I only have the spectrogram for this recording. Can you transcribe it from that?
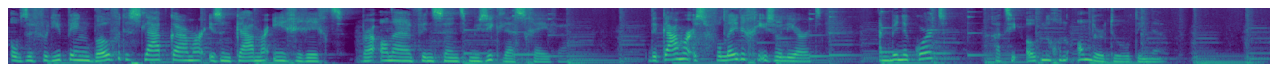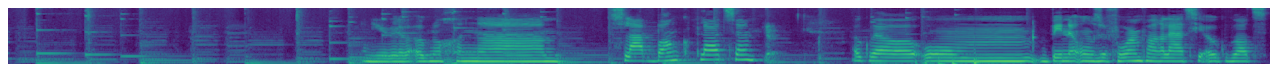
Op de verdieping boven de slaapkamer is een kamer ingericht... waar Anna en Vincent muziekles geven. De kamer is volledig geïsoleerd. En binnenkort gaat hij ook nog een ander doel dienen. En hier willen we ook nog een uh, slaapbank plaatsen. Ja. Ook wel om binnen onze vorm van relatie ook wat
